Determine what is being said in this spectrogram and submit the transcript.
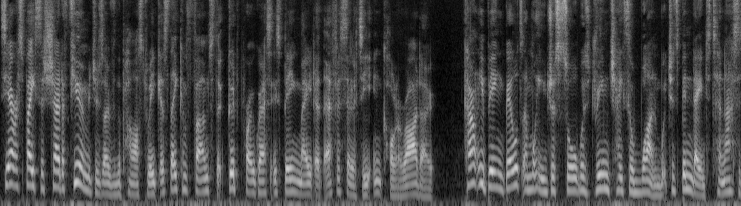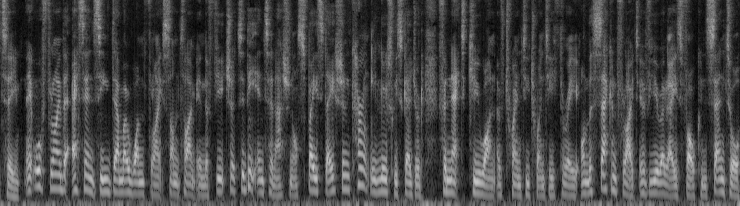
Sierra Space has shared a few images over the past week as they confirmed that good progress is being made at their facility in Colorado. Currently being built and what you just saw was Dream Chaser 1 which has been named Tenacity. It will fly the SNC Demo 1 flight sometime in the future to the International Space Station currently loosely scheduled for net Q1 of 2023 on the second flight of ULA's Vulcan Centaur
